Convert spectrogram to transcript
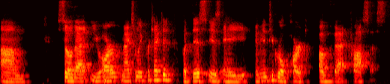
um, so that you are maximally protected. But this is a an integral part of that process.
